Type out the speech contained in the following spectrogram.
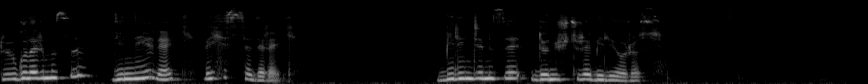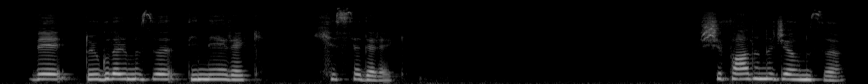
Duygularımızı dinleyerek ve hissederek bilincimizi dönüştürebiliyoruz. Ve duygularımızı dinleyerek, hissederek şifalanacağımızı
